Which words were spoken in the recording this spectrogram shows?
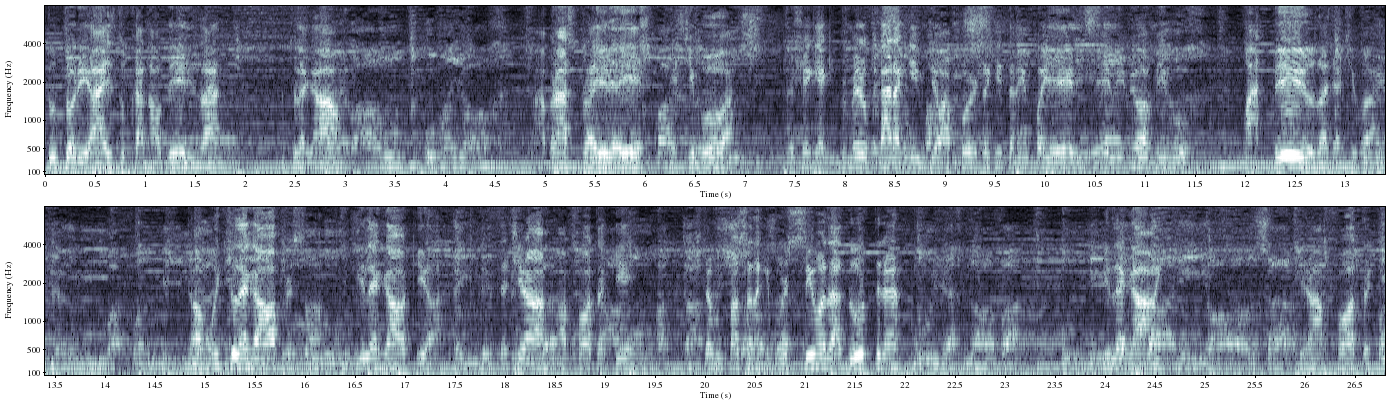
tutoriais do canal deles lá. Muito legal. Um abraço pra ele aí, gente boa. Eu cheguei aqui, o primeiro cara que me deu a força aqui também foi ele. Ele meu amigo Matheus lá de. Então, muito legal, ó, pessoal. Que legal aqui, ó. Vou tirar uma, uma foto aqui. Estamos passando aqui por cima da Dutra. Que legal, hein? Tirar uma foto aqui.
